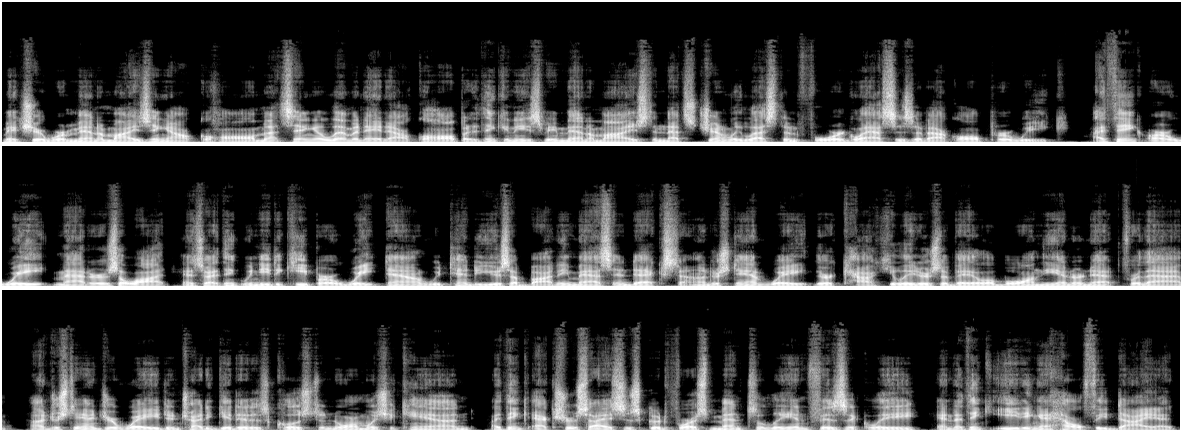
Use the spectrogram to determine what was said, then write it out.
make sure we're minimizing alcohol. I'm not saying eliminate alcohol, but I think it needs to be minimized. And that's generally less than four glasses of alcohol per week. I think our weight matters a lot. And so I think we need to keep our weight down. We tend to use a body mass index to understand weight. There are calculators available on the internet for that. Understand your weight and try to get it as close to normal as you can. I think exercise is good for us mentally and physically. And I think eating a healthy diet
